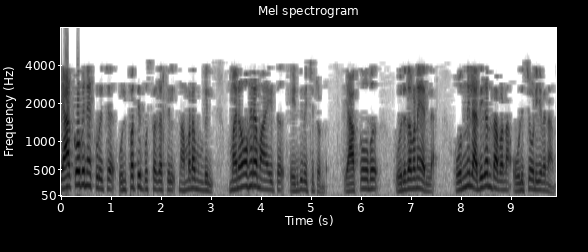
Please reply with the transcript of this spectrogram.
യാക്കോബിനെ കുറിച്ച് ഉൽപ്പത്തി പുസ്തകത്തിൽ നമ്മുടെ മുമ്പിൽ മനോഹരമായിട്ട് എഴുതി വെച്ചിട്ടുണ്ട്. യാക്കോബ് ഒരു തവണയല്ല ഒന്നിലധികം തവണ ഒളിച്ചോടിയവനാണ്.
